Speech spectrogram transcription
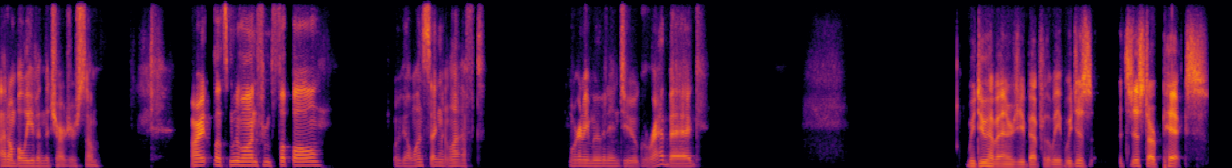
I don't believe in the Chargers. So, all right, let's move on from football. We've got one segment left. We're going to be moving into grab bag. We do have an energy bet for the week. We just, it's just our picks.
